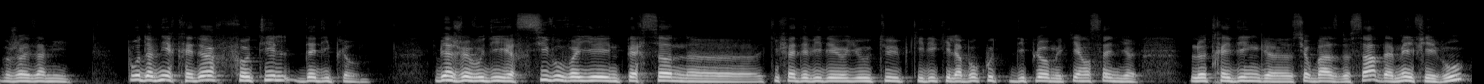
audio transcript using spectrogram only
Bonjour les amis. Pour devenir trader, faut-il des diplômes? Eh bien je vais vous dire, si vous voyez une personne euh, qui fait des vidéos YouTube qui dit qu'il a beaucoup de diplômes et qui enseigne le trading euh, sur base de ça, ben méfiez-vous.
